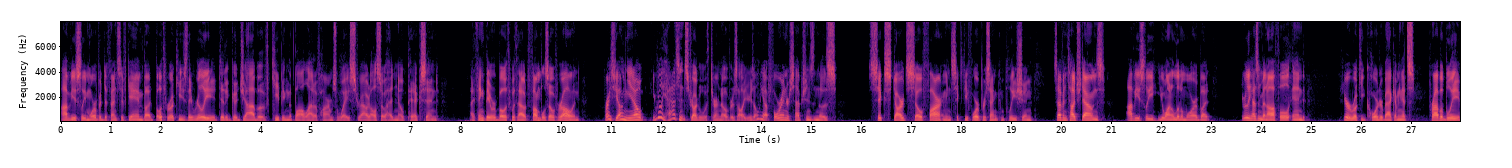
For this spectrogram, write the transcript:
obviously more of a defensive game, but both rookies, they really did a good job of keeping the ball out of harm's way. Stroud also had no picks, and I think they were both without fumbles overall. And Bryce Young, you know, he really hasn't struggled with turnovers all year. He's only got four interceptions in those six starts so far. I mean, 64% completion, seven touchdowns. Obviously, you want a little more, but he really hasn't been awful. And if you're a rookie quarterback, I mean, that's probably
